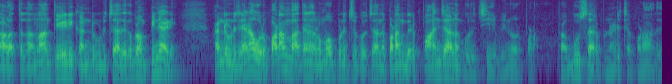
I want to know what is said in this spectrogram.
காலத்துலலாம் தேடி கண்டுபிடிச்சி அதுக்கப்புறம் பின்னாடி கண்டுபிடிச்சேன் ஏன்னா ஒரு படம் பார்த்தேன் எனக்கு ரொம்ப பிடிச்சி போச்சு. அந்த படம் பேர் பாஞ்சாலங்குறிச்சி அப்படின்னு ஒரு படம். பிரபு சார் நடித்த படம் அது.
